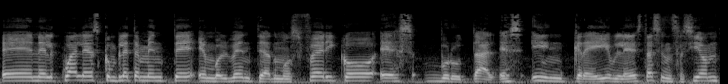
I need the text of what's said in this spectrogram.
en el cual es completamente envolvente, atmosférico, es brutal, es increíble. Esta sensación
